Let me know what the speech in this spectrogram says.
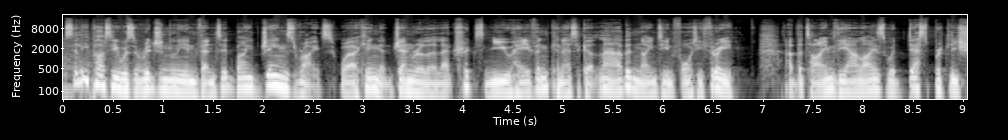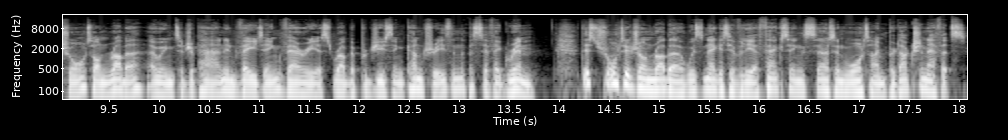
Silly putty was originally invented by James Wright, working at General Electric's New Haven, Connecticut lab in 1943. At the time, the Allies were desperately short on rubber owing to Japan invading various rubber producing countries in the Pacific Rim. This shortage on rubber was negatively affecting certain wartime production efforts.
